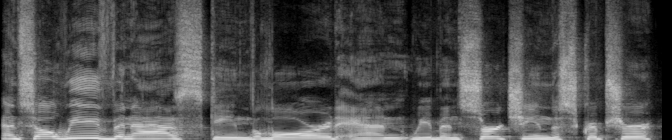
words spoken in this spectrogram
And so we've been asking the Lord and we've been searching the scripture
